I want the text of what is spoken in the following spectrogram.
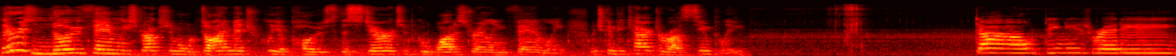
There is no family structure more diametrically opposed to the stereotypical white Australian family, which can be characterised simply Dal, dinner's ready.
